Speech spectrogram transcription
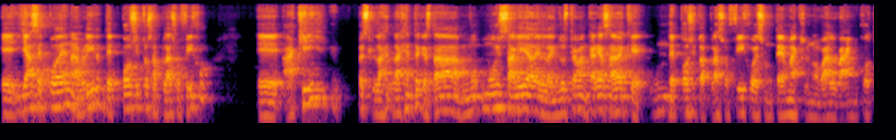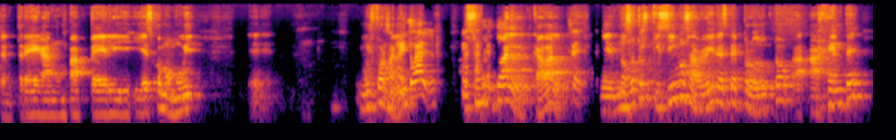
Eh, ya se pueden abrir depósitos a plazo fijo. Eh, aquí, pues la, gente que está muy, sabida de la industria bancaria sabe que un depósito a plazo fijo es un tema que uno va al banco, te entregan un papel y, es como muy, eh, muy formal. ritual. Es un ritual, cabal. nosotros quisimos abrir este producto a, gente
